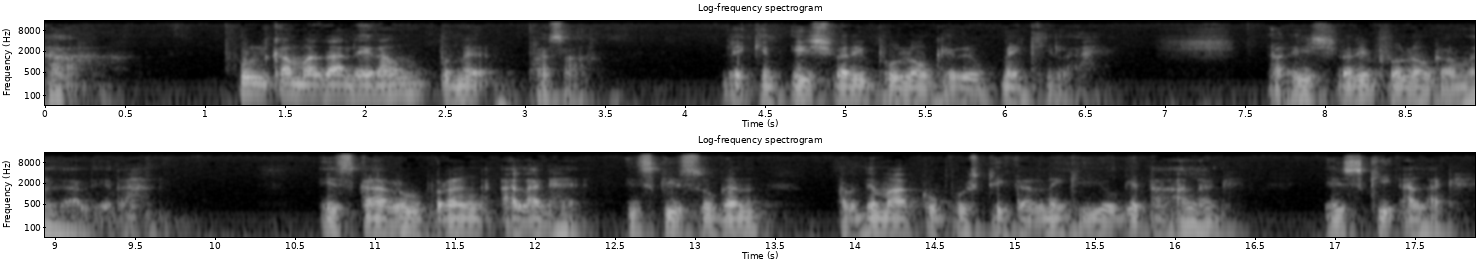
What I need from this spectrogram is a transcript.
हाँ फूल का मज़ा ले रहा हूँ तो मैं फंसा, लेकिन ईश्वरी फूलों के रूप में खिला है और ईश्वरी फूलों का मज़ा ले रहा है। इसका रूप रंग अलग है, इसकी सुगंध और दिमाग को पुष्टि करने की योग्यता अलग है, इसकी अलग है।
